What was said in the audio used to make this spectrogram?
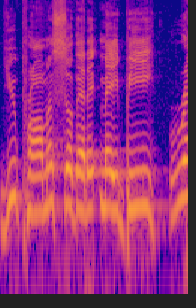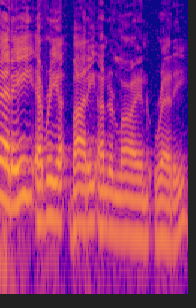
you promised so that it may be ready. Everybody underline ready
